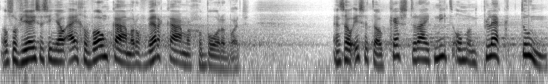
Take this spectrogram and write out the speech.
Alsof Jezus in jouw eigen woonkamer of werkkamer geboren wordt. En zo is het ook. Kerst draait niet om een plek toen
